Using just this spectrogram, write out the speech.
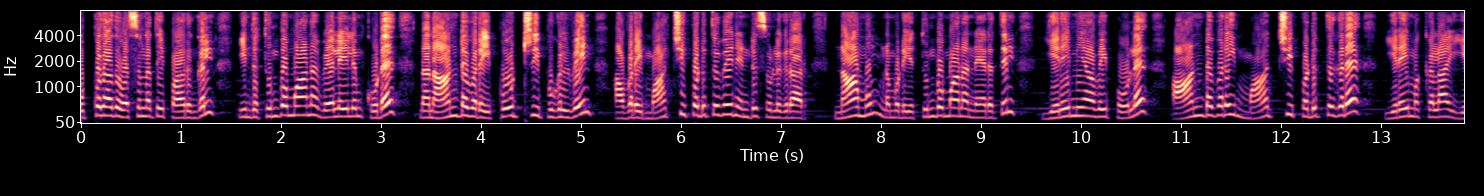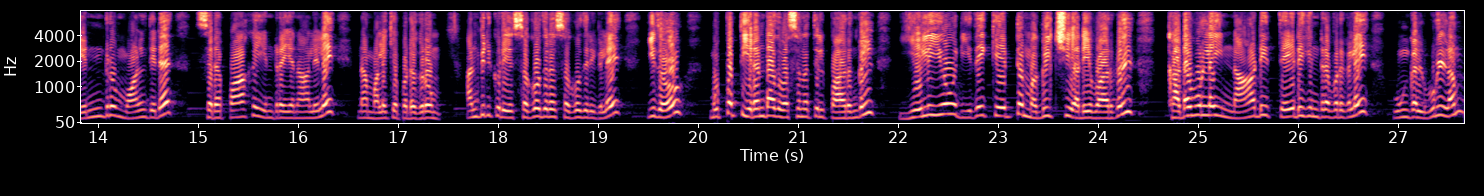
முப்பதாவது வசனத்தை பாருங்கள். இந்த துன்பமான வேலையிலும் கூட நான் ஆண்டவரை போற்றி புகழ்வேன் அவரை மாட்சிப்படுத்துவேன் என்று சொல்லுகிறார். நாமும் நம்முடைய துன்பமான நேரத்தில் இறைமையாவை போல ஆண்டவரை மாட்சிப்படுத்துகிற இறைமக்களாய் என்றும் வாழ்ந்திட சிறப்பாக இன்றைய நாளிலே நாம் அழைக்கப்படுகிறோம். அன்பிற்குரிய சகோதர சகோதரிகளே இதோ முப்பத்தி இரண்டாவது வசனத்தில் பாருங்கள் எளியோர் இதை கேட்டு மகிழ்ச்சி அடைவார்கள் கடவுளை நாடி தேடுகின்றவர்களே உங்கள் உள்ளம்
